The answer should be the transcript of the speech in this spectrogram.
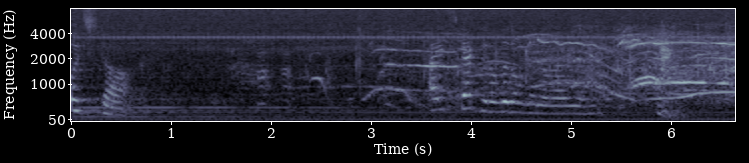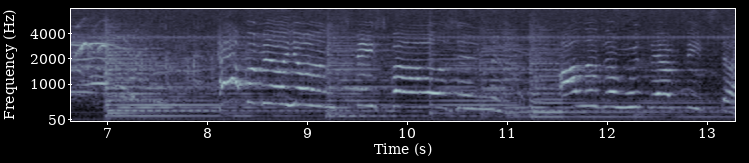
Woodstock. I expected a little bit of a... Uh, half a million space balls and all of them with their feet stuck.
